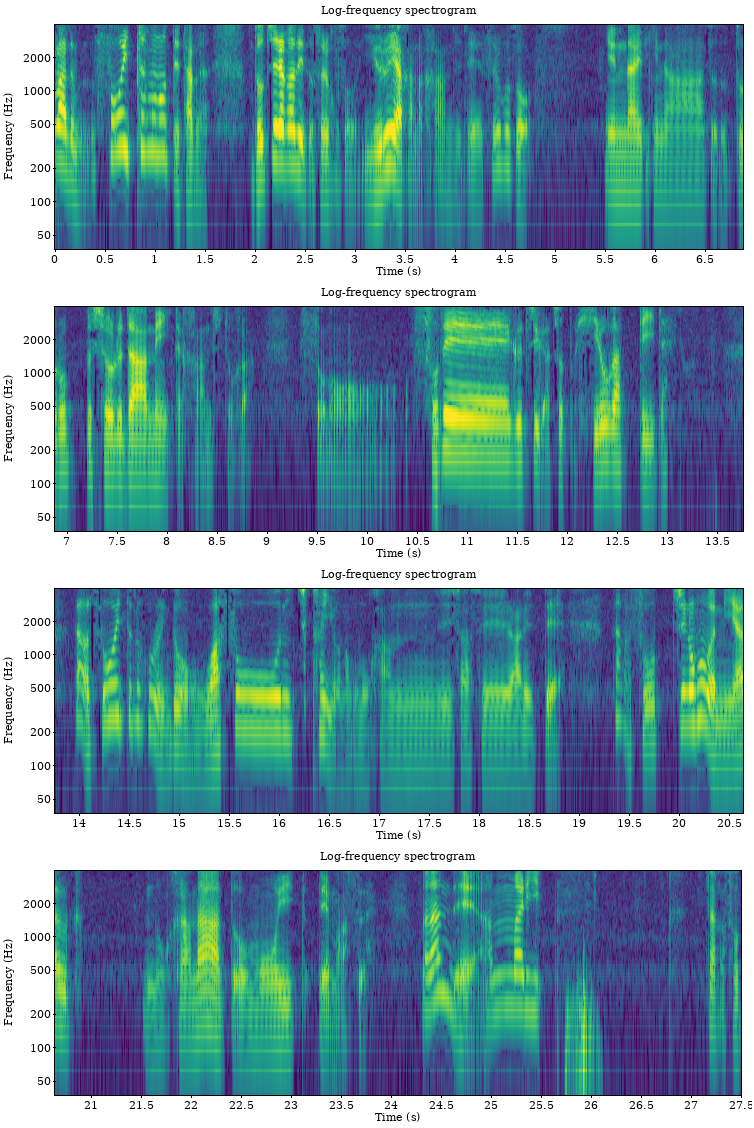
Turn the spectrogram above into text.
まあでも、そういったものって多分、どちらかというとそれこそ緩やかな感じで、それこそ、現代的な、ちょっとドロップショルダーめいた感じとか、その、袖口がちょっと広がっていたりとか。だからそういったところにどうも和装に近いようなものを感じさせられて、なんかそっちの方が似合うのかなと思ってます。まあ、なんで、あんまり、なんかそっ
